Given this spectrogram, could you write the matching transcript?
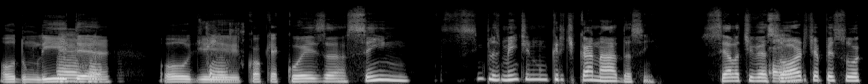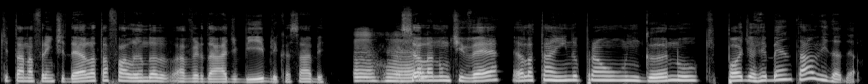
ou de um líder, uhum ou de Sim. qualquer coisa, sem simplesmente não criticar nada, assim. Se ela tiver é. sorte, a pessoa que tá na frente dela tá falando a, a verdade bíblica, sabe? Uhum. Se ela não tiver, ela tá indo para um engano que pode arrebentar a vida dela.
